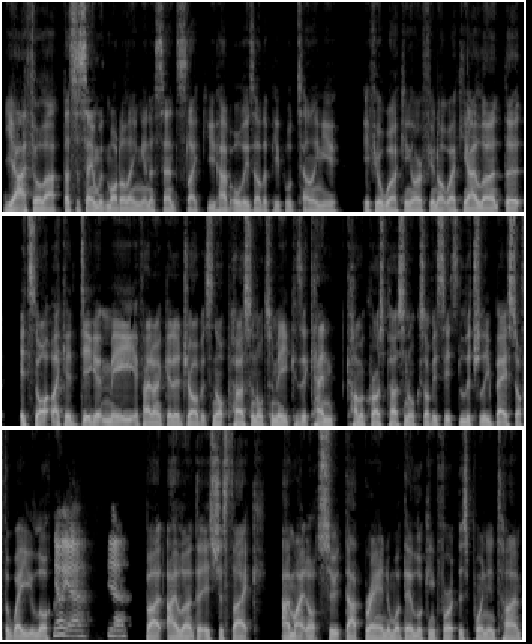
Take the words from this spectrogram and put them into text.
Yeah, I feel that. That's the same with modeling in a sense. Like you have all these other people telling you if you're working or if you're not working. I learned that it's not like a dig at me if I don't get a job. It's not personal to me because it can come across personal because obviously it's literally based off the way you look. Oh, yeah. Yeah. But I learned that it's just like I might not suit that brand and what they're looking for at this point in time.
